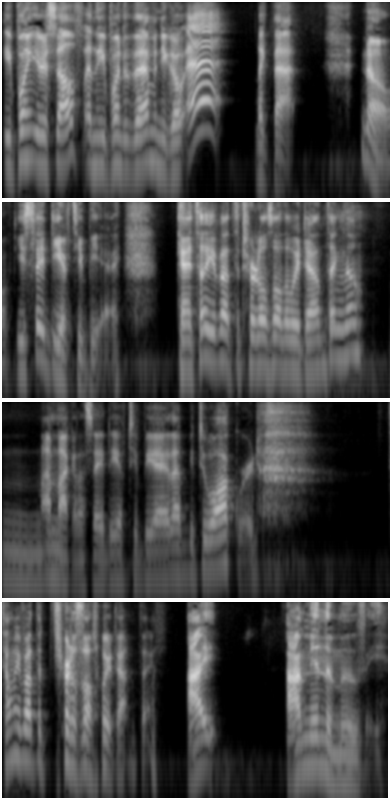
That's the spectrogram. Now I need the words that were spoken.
You point at yourself and then you point to them and you go eh like that. no. You say DFTBA. Can I tell you about the turtles all the way down thing though? Mm, I'm not gonna say DFTBA. That'd be too awkward. Tell me about the turtles all the way down thing. I I'm in the movie.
